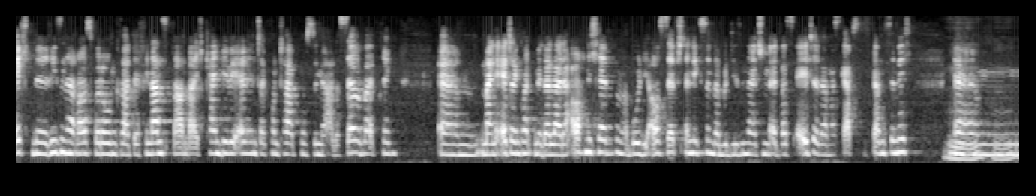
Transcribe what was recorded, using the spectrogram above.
echt eine Riesenherausforderung, gerade der Finanzplan, weil ich keinen BWL-Hintergrund habe, musste mir alles selber beibringen. Ähm, meine Eltern konnten mir da leider auch nicht helfen, obwohl die auch selbstständig sind, aber die sind halt schon etwas älter, damals gab es das Ganze nicht. Mhm. Ähm,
